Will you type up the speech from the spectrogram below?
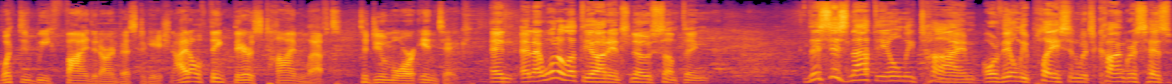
What did we find in our investigation? I don't think there's time left to do more intake. And and I want to let the audience know something. This is not the only time or the only place in which Congress has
